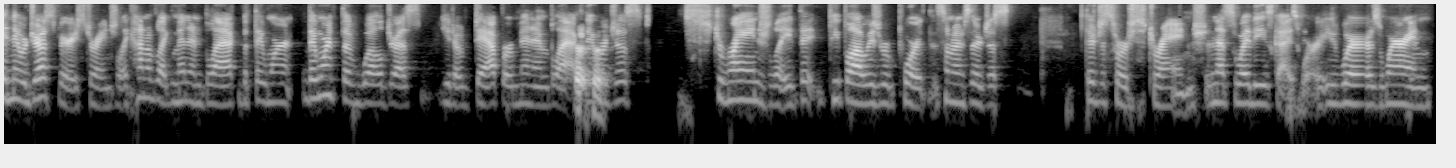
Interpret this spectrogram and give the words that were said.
and they were dressed very strangely, kind of like men in black, but they weren't they weren't the well dressed, you know, dapper men in black. They were just strangely that people always report that sometimes they're just they're just sort of strange. And that's the way these guys were. He was wearing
